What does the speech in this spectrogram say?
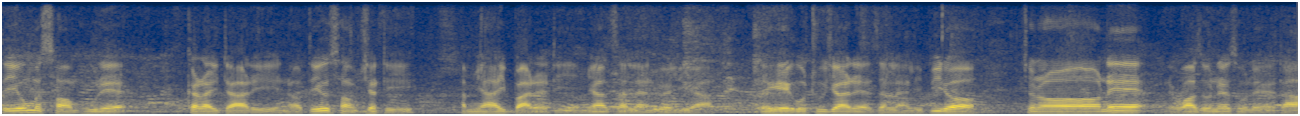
တရုတ်မဆောင်ဘူးတဲ့ character တွေနောက်တရုတ်ဆောင်ချက်တွေအများကြီးပါတယ်ဒီမြဇလန်တွေလေးဟာတကယ်ကိုထူးခြားတဲ့ဇလန်လေးပြီးတော့ကျွန်တော်နဲ့ဝါဆိုနဲ့ဆိုလဲဒါ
